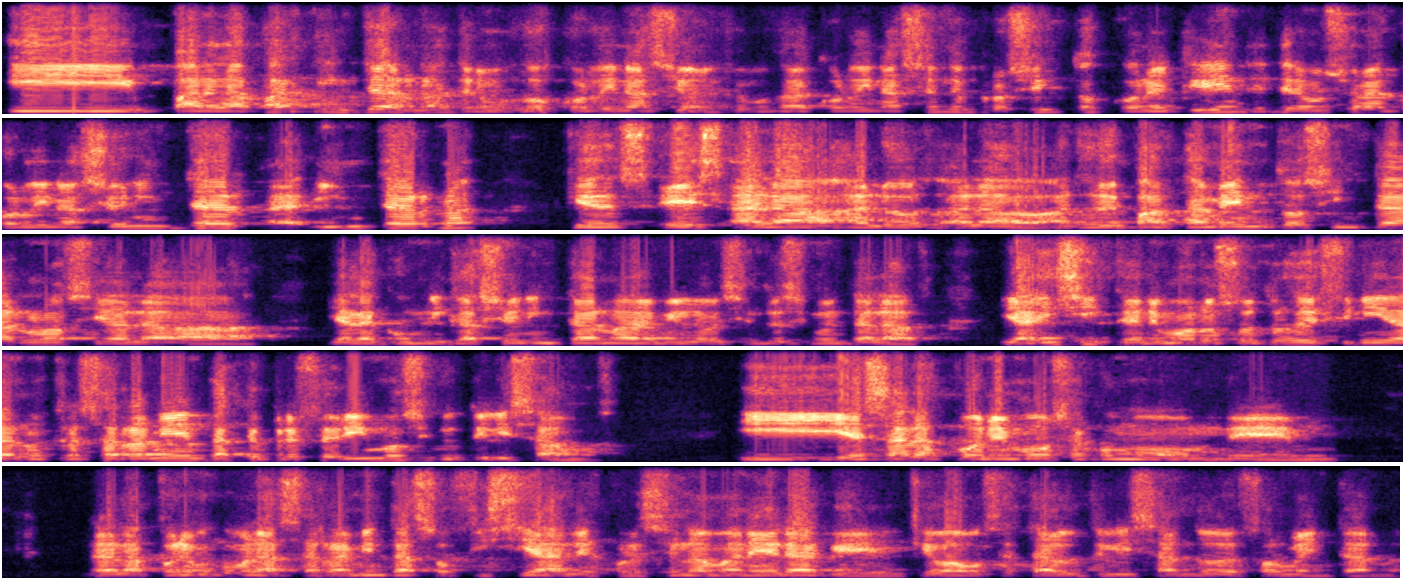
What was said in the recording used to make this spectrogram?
Y para la parte interna tenemos dos coordinaciones. Tenemos una coordinación de proyectos con el cliente y tenemos una coordinación eh, interna que es, a, los, departamentos internos y a, la, la comunicación interna de 1950 Labs. Y ahí sí, tenemos nosotros definidas nuestras herramientas que preferimos y que utilizamos. Y esas las ponemos como, eh, las ponemos como las herramientas oficiales, por decir una manera, que, vamos a estar utilizando de forma interna.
